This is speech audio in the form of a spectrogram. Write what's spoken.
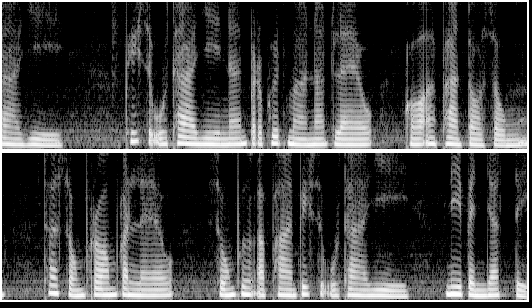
ทายี ภิกษุอุทายีนั้นประพฤติมานัดแล้ว ขออาพานต่อสงฆ์ถ้าสงพร้อมกันแล้ว สงพึงอภานภิกษุอุทายี นี่เป็นยัตติ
